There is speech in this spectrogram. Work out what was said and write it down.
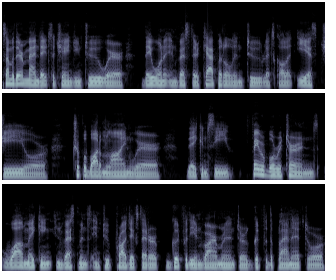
some of their mandates are changing too, where they want to invest their capital into, let's call it ESG or triple bottom line, where they can see favorable returns while making investments into projects that are good for the environment or good for the planet or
